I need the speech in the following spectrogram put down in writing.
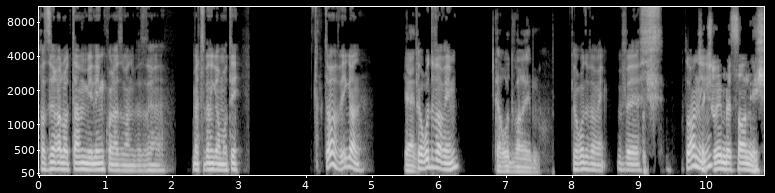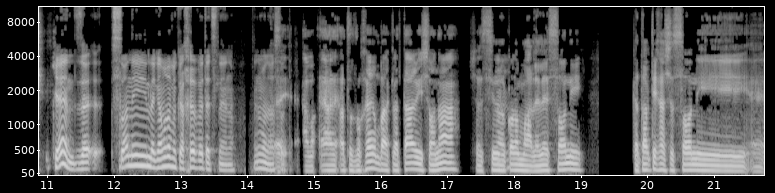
חוזר על אותם מילים כל הזמן, וזה מעצבן גם אותי. טוב, יגאל, כן, קרו דברים, קרו דברים. קרו דברים, וסוני, שקשורים לסוני. כן, זה, סוני לגמרי מככבת אצלנו, אין מה לעשות. אה, אתה זוכר בהקלטה הראשונה שעשינו על Mhm. כל המעללי סוני, כתבתי לך שסוני, אה,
